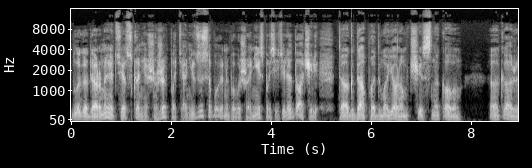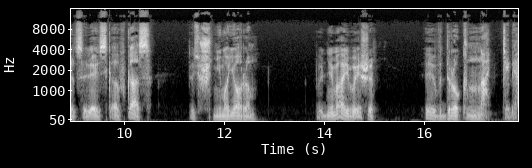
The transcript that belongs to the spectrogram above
благодарный отец, конечно же, потянет за собой на повышение спасителя дочери. Тогда под майором Чесноковым окажется весь Кавказ, то есть уж не майором. Поднимай выше, и вдруг на тебя!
